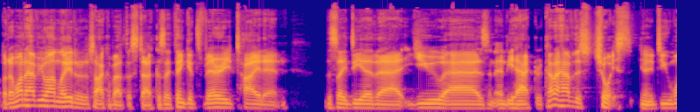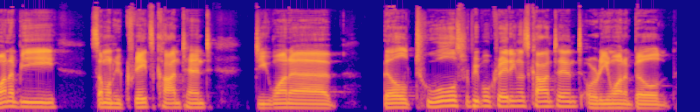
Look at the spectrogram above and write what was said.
But I want to have you on later to talk about this stuff because I think it's very tied in. This idea that you, as an indie hacker, kind of have this choice. You know, do you want to be someone who creates content? Do you want to build tools for people creating this content, or do you want to build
